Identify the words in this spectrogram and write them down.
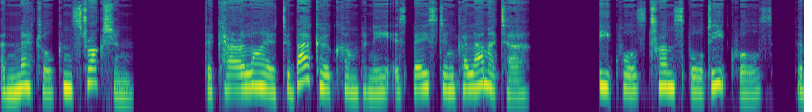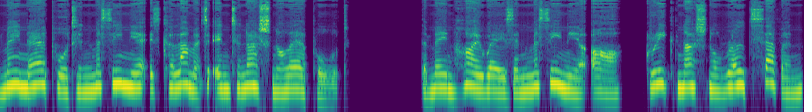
and metal construction. The Karelia Tobacco Company is based in Kalamata. Equals transport equals, the main airport in Messenia is Kalamata International Airport. The main highways in Messenia are, Greek National Road 7,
